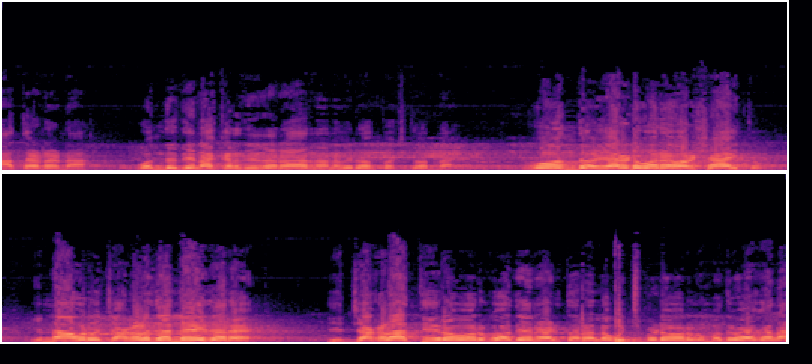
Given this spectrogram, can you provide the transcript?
ಮಾತಾಡೋಣ, ಒಂದು ದಿನ ಕರೆದಿದ್ದಾರೆ ನನ್ನ ವಿರೋಧ ಪಕ್ಷದವ್ರನ್ನ. ಒಂದು, ಎರಡೂವರೆ ವರ್ಷ ಆಯಿತು. ಇನ್ನು ಅವರು ಜಗಳದಲ್ಲೇ ಇದ್ದಾರೆ ಈ ಜಗಳ ತೀರೋವರೆಗೂ ಅದೇನು ಹೇಳ್ತಾರಲ್ಲ ಉಚ್ಚಿಬಿಡೋವರೆಗೂ ಮದುವೆ ಆಗಲ್ಲ,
